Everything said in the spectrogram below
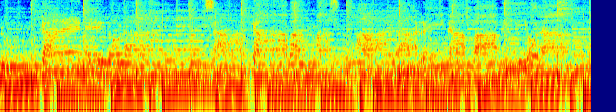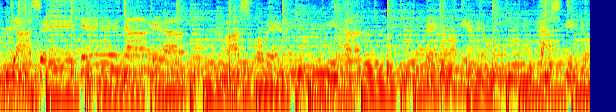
nunca en el ola. Sé que ella era más joven y tal, pero no tiene un castillo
